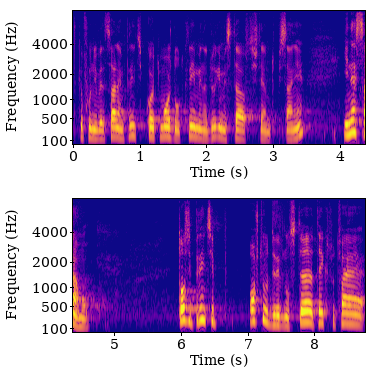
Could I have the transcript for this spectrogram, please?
такъв универсален принцип, който може да открием и на други места в Свещеното писание. И не само. Този принцип още от древността, тъй като това е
